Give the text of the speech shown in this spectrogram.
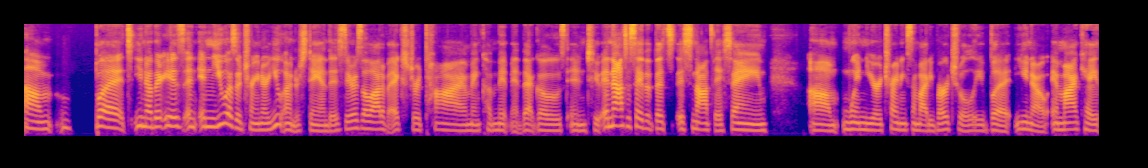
um but you know there is and, and you as a trainer you understand this there's a lot of extra time and commitment that goes into and not to say that that's it's not the same um, when you're training somebody virtually. But, you know, in my case,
